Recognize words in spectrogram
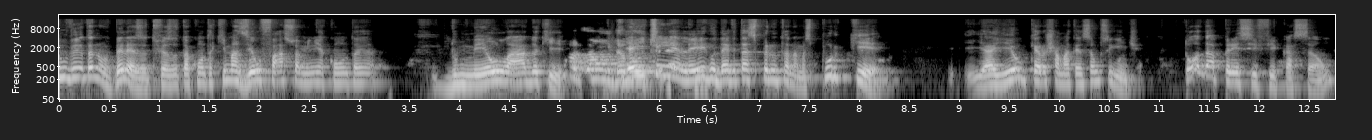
Tu vê, tá, não, beleza, tu fez a tua conta aqui, mas eu faço a minha conta do meu lado aqui. Um e aí quem é leigo deve estar se perguntando, ah, mas por quê? E aí eu quero chamar a atenção para o seguinte, toda a precificação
